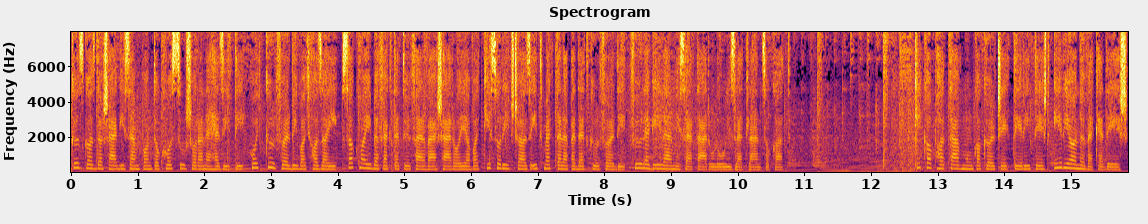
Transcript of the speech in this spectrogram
közgazdasági szempontok hosszú sora nehezíti, hogy külföldi vagy hazai, szakmai befektető felvásárolja vagy kiszorítsa az itt megtelepedett külföldi, főleg élelmiszertáruló üzletláncokat. Kikaphat távmunkaköltségtérítést, írja a növekedés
